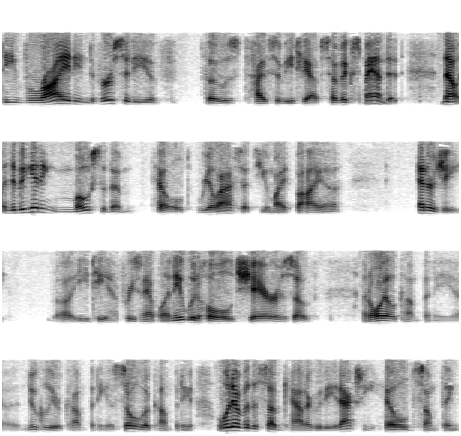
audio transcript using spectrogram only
the variety and diversity of those types of ETFs have expanded. Now, in the beginning, most of them held real assets. You might buy a energy uh, ETF, for example, and it would hold shares of an oil company, a nuclear company, a solar company, whatever the subcategory. It actually held something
